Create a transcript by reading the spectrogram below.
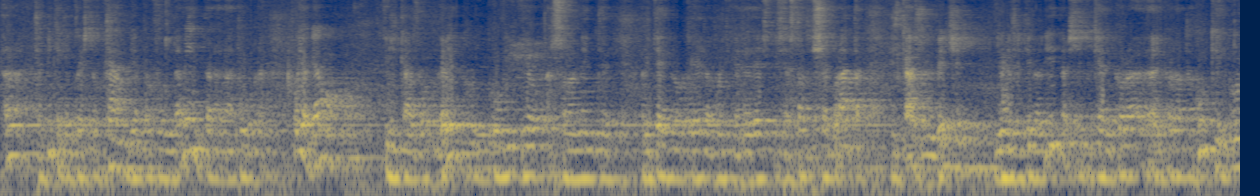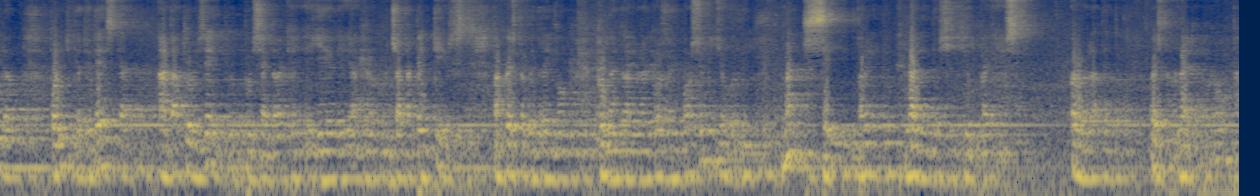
Allora capite che questo cambia profondamente la natura. Poi abbiamo il caso greco in cui io personalmente ritengo che la politica tedesca sia stata sciagurata, il caso invece di un'effettiva leadership che ha ricordato, Cucchi in cui la politica tedesca ha dato l'esempio, poi sembra che ieri abbiano cominciato a pentirsi, ma questo vedremo come andranno le cose nei prossimi giorni, ma sempre la leadership di un paese. Ora guardate, questa non è l'Europa,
